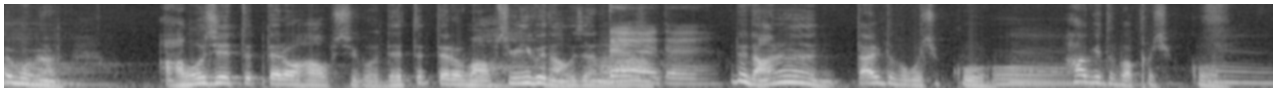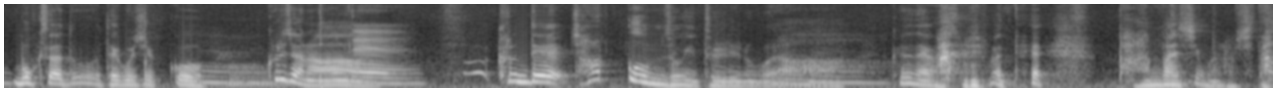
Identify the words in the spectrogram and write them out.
여기 보면 아버지의 뜻대로 하옵시고 내 뜻대로 마옵시고 이거 나오잖아. 네, 네. 근데 나는 딸도 보고 싶고 학위도 받고 싶고 목사도 되고 싶고 그러잖아. 네. 그런데 자꾸 음성이 들리는 거야. 그래서 내가 하나님한테 반반씩만 합시다.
